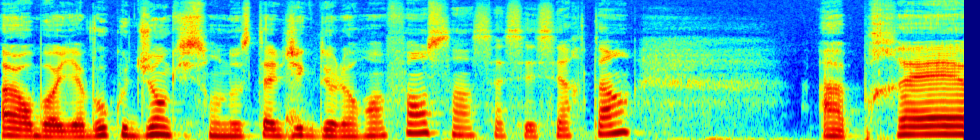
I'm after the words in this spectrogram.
Alors, bon, il y a beaucoup de gens qui sont nostalgiques de leur enfance, hein, ça c'est certain. Après,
